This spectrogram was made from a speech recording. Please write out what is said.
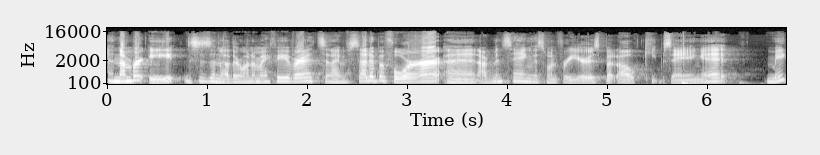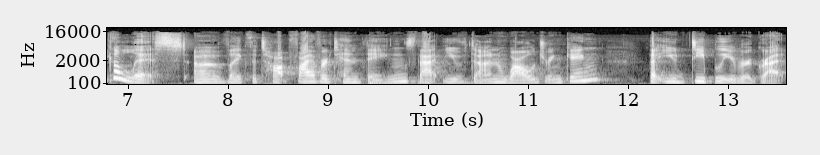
And number eight, this is another one of my favorites, and I've said it before, and I've been saying this one for years, but I'll keep saying it. Make a list of like the top five or 10 things that you've done while drinking that you deeply regret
